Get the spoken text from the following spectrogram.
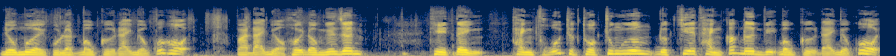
điều 10 của luật bầu cử đại biểu Quốc hội và đại biểu Hội đồng Nhân dân, thì tỉnh, thành phố trực thuộc Trung ương được chia thành các đơn vị bầu cử đại biểu Quốc hội.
